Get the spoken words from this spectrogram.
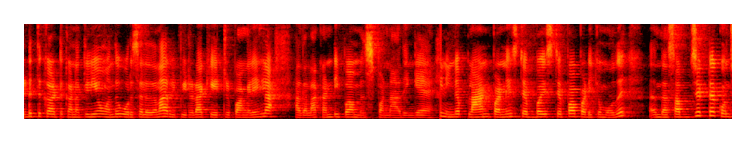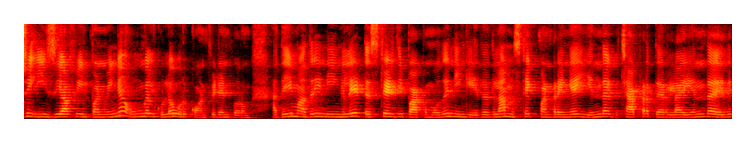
எடுத்துக்காட்டு கணக்குலேயும் வந்து ஒரு சிலதெல்லாம் ரிப்பீட்டடாக கேட்டிருப்பாங்க இல்லைங்களா? அதெல்லாம் கண்டிப்பாக மிஸ் பண்ணாதீங்க. நீங்கள் பிளான் பண்ணி ஸ்டெப் பை ஸ்டெப்பாக படிக்கும் போது அந்த சப்ஜெக்டை கொஞ்சம் ஈஸியாக ஃபீல் பண்ணுவீங்க உங்களுக்குள்ளே ஒரு கான்ஃபிடென்ட் வரும். அதே மாதிரி நீங்களே டெஸ்ட் எழுதி பார்க்கும்போது நீங்கள் எது எதெல்லாம் மிஸ்டேக் பண்ணுறீங்க எந்த சாப்டர் தெரில எந்த இது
